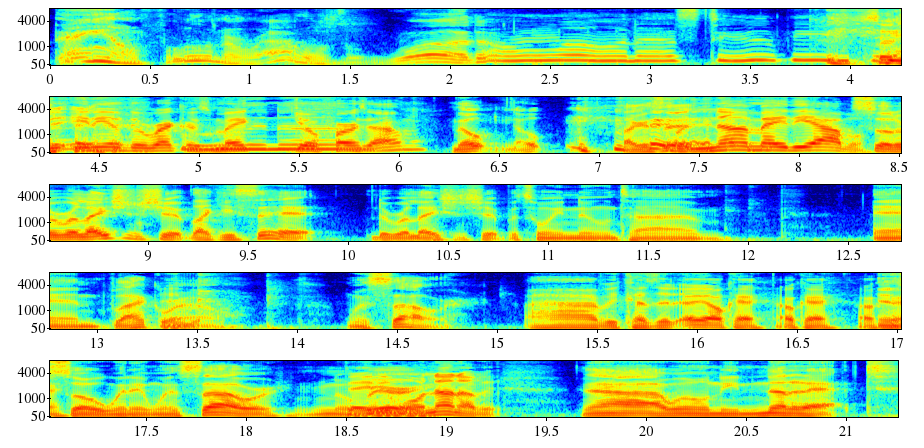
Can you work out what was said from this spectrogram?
Damn, fooling around was the one. I don't want us to be. So did any of the records make your first album? Nope. Nope. Like I But said, none made the album. so the relationship, like he said, the relationship between Noontime and Blackground went sour. Ah, because it. eh, Okay, okay, okay. And so when it went sour, you know, they Barry, didn't want none of it. nah, we don't need none of that.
